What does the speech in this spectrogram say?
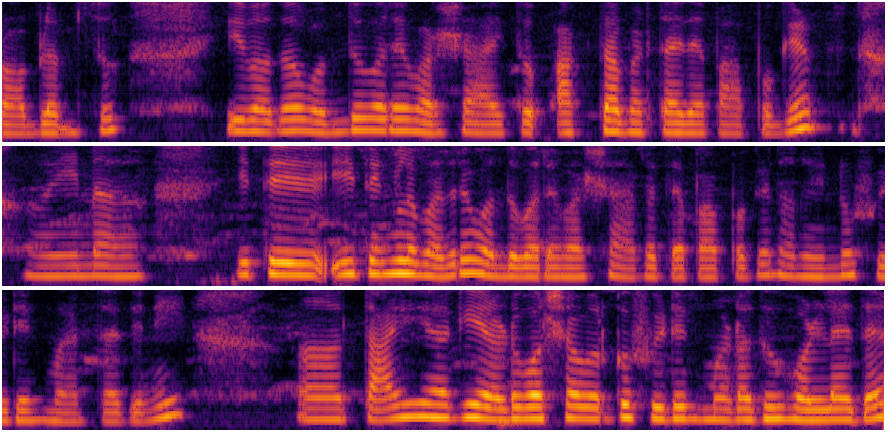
ಪ್ರಾಬ್ಲಮ್ಸು ಇವಾಗ ಒಂದೂವರೆ ವರ್ಷ ಆಯಿತು, ಆಗ್ತಾ ಬರ್ತಾ ಇದೆ ಪಾಪುಗೆ. ಇನ್ನು ಈ ತಿ, ಈ ತಿಂಗಳು ಬಂದರೆ ಒಂದೂವರೆ ವರ್ಷ ಆಗುತ್ತೆ ಪಾಪುಗೆ. ನಾನು ಇನ್ನೂ ಫೀಡಿಂಗ್ ಮಾಡ್ತಾಯಿದ್ದೀನಿ ತಾಯಿಯಾಗಿ ಎರಡು ವರ್ಷವರೆಗೂ ಫೀಡಿಂಗ್ ಮಾಡೋದು ಒಳ್ಳೆಯದೇ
